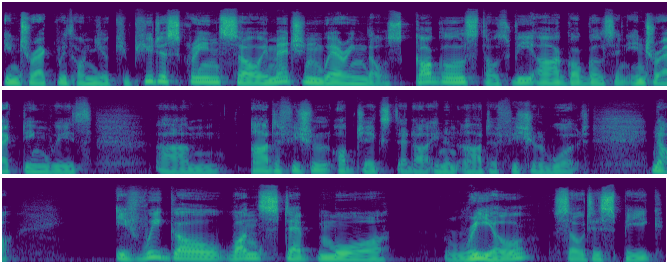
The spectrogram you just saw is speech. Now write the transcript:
interact with on your computer screen. So imagine wearing those goggles, those VR goggles, and interacting with um, artificial objects that are in an artificial world. Now, if we go one step more real, so to speak,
